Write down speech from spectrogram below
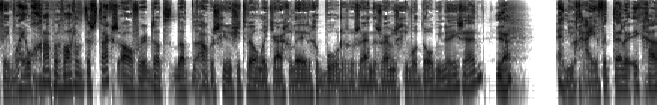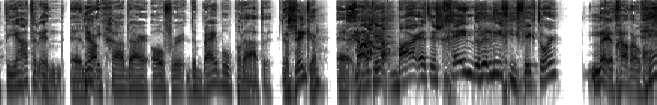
vind ik wel heel grappig. We hadden het er straks over. Dat, dat nou, misschien als je 200 jaar geleden geboren zou zijn... dan zou je misschien wel dominee zijn. Ja? En nu ga je vertellen, ik ga theater in. En Ja. ik ga daar over de Bijbel praten. Jazeker. Eh, maar, het is, maar het is geen religie, Victor. Nee, het gaat, over, Hè?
